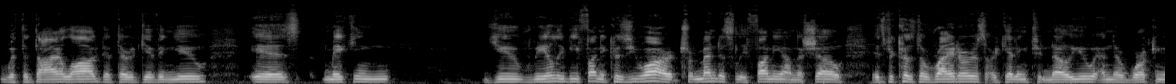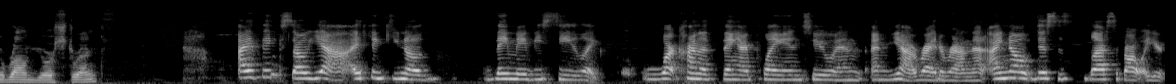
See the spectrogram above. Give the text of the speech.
with the dialogue that they're giving you is making you really be funny because you are tremendously funny on the show. It's because the writers are getting to know you and they're working around your strength. I think so. Yeah, I think you know they maybe see like what kind of thing I play into and and yeah, right around that. I know this is less about what you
